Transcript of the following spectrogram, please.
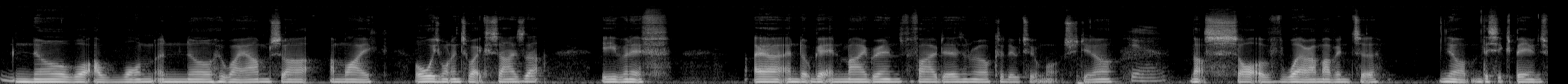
know what I want and know who I am. So I'm like always wanting to exercise that, even if I uh, end up getting migraines for five days in a row because I do too much, do you know? yeah that's sort of where I'm having to, you know, this experience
